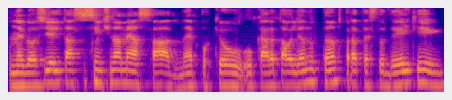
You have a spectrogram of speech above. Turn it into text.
um negócio de ele estar tá se sentindo ameaçado, né? Porque o, o cara tá olhando tanto pra testa dele que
